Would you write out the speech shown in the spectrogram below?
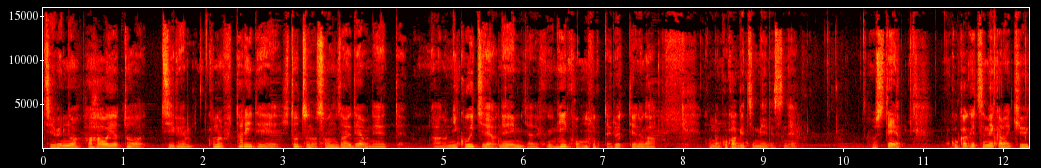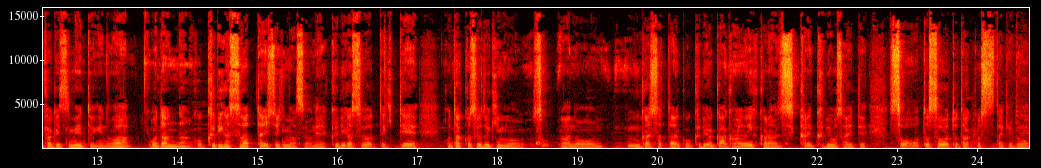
自分の母親と自分この2人で一つの存在だよねってあのニコイチだよねみたいなふうにこう思ってるっていうのがこの5ヶ月目ですね。そして5ヶ月目から9ヶ月目というのはだんだんこう首が座ったりしてきますよね首が座ってきてこう抱っこする時もあの昔だったらこう首がガクンいくからしっかり首を押さえてそーっとそーっと抱っこしてたけど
